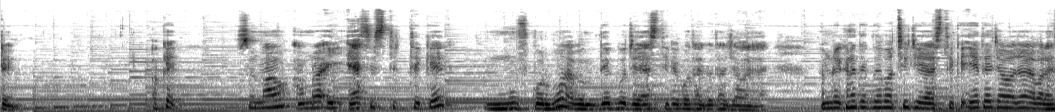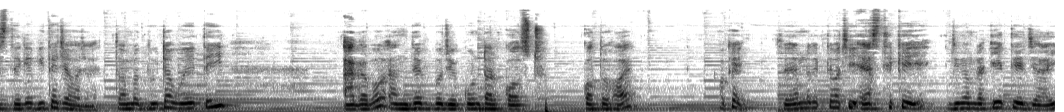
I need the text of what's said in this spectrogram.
ten okay so now আমরা এই এস স্টেট থেকে মুভ করব এবং দেখব যে এস থেকে কোথায় কোথায় যাওয়া যায়। আমরা এখানে দেখতে পাচ্ছি যে এস থেকে এতে যাওয়া যায়, আবার এস থেকে বিতে যাওয়া যায়। তো আমরা দুইটা ওয়েতেই আগাবো অ্যান্ড দেখব যে কোনটার কস্ট কত হয়। ওকে তো আমরা দেখতে পাচ্ছি এস থেকে যদি আমরা এতে যাই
